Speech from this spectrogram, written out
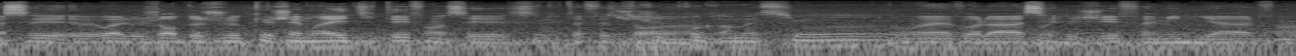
c'est. Ouais, c'est ouais, le genre de jeu que j'aimerais éditer. Enfin, c'est c'est tout à fait ce genre. De programmation. Ouais, voilà, Ouais. léger, familial, enfin,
